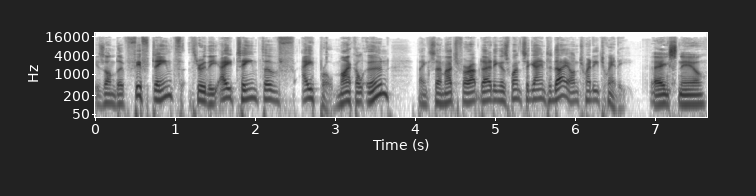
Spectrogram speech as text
is on the 15th through the 18th of April. Michael Oon, thanks so much for updating us once again today on 2020. Thanks, Neil.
